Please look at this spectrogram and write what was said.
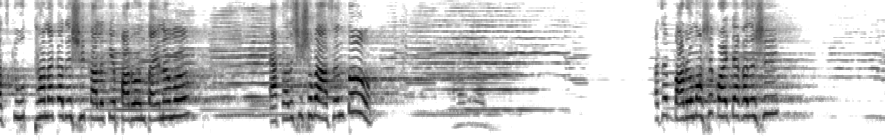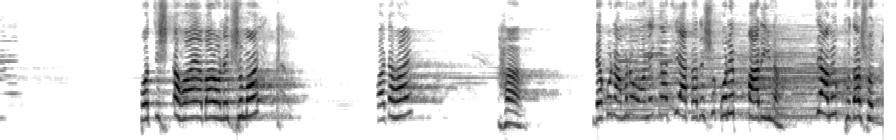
আজকে উত্থান একাদশী, কালকে পারণ, তাই না মা? একাদশী সবাই আসেন তো? আচ্ছা বারো মাসে কয়টা একাদশী? পঁচিশটা হয় আবার অনেক সময়? কয়টা হয়? হ্যাঁ। দেখুন, আমরা অনেক আছি একাদশী করে পারি না, যে আমি ক্ষুধা সহ্য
